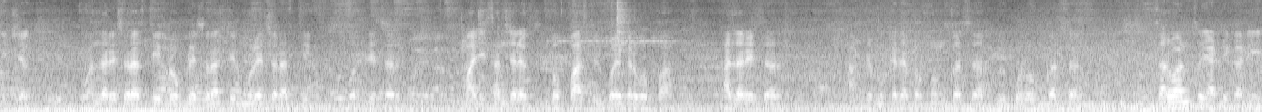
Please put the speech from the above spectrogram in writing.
शिक्षक वंजारे सर असतील रोकडे सर असतील मुळे सर असतील भोसले सर माजी संचालक बप्पा असतील कोळेकर बप्पा हजारे सर आमचे मुख्याध्यापक होमकर सर विपुल होमकर सर सर्वांचं या ठिकाणी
